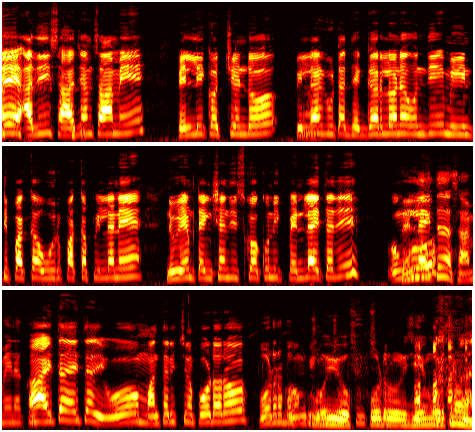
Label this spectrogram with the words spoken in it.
ఏ అది సహజం స్వామి. పెళ్ళికి వచ్చిండు పిల్ల గుట్ట దగ్గరలోనే ఉంది మీ ఇంటి పక్క ఊరు పక్క పిల్లనే. నువ్వేం టెన్షన్ తీసుకోకు నీకు పెళ్ళి అవుతుంది ఒంగు. పెళ్ళి అవుతుందా స్వామి నాకు? అయితే అవుతుంది ఓ మంతరిచ్చిన పౌడరు. పౌడర్ ఏం కొడుతున్నావు?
